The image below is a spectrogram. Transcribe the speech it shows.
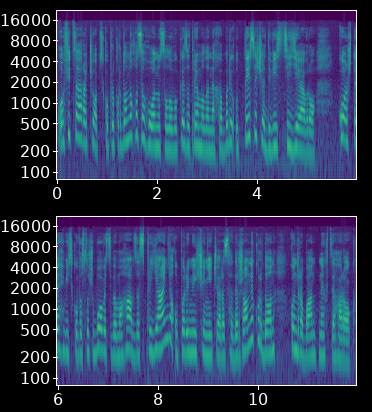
Офіцера Чопського прикордонного загону силовики затримали на хабарі у 1200 євро. Кошти військовослужбовець вимагав за сприяння у переміщенні через державний кордон контрабандних цигарок.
